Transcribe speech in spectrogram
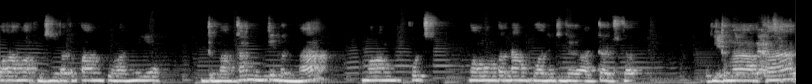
orang lagi cerita tentang Tuhan ya didengarkan mungkin benar. Orang ngomong tentang Tuhan itu tidak ada juga Didengarkan.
